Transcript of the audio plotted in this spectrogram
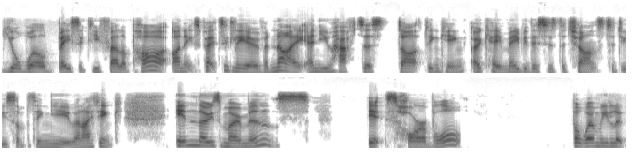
your world basically fell apart unexpectedly overnight and you have to start thinking okay maybe this is the chance to do something new and i think in those moments it's horrible but when we look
